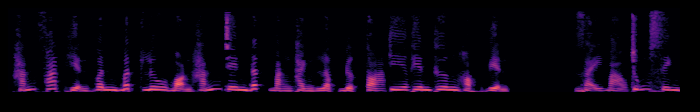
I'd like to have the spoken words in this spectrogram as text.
Hắn phát hiện vân bất lưu bọn hắn trên đất bằng thành lập được tòa kia thiên thương học viện. Dạy bảo chúng sinh.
